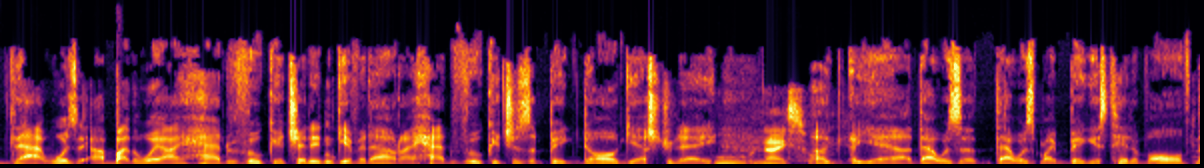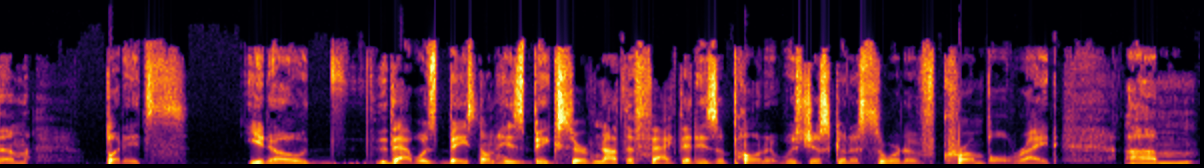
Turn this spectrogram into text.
that was, uh, by the way, I had Vukic. I didn't give it out. I had Vukic as a big dog yesterday. Ooh, nice one. Uh, yeah, that was a that was my biggest hit of all of them. But it's you know th- that was based on his big serve, not the fact that his opponent was just going to sort of crumble, right? Um,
